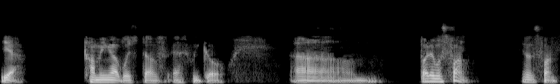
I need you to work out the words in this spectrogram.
yeah, coming up with stuff as we go. Um, but it was fun. It was fun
